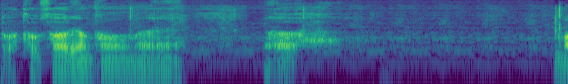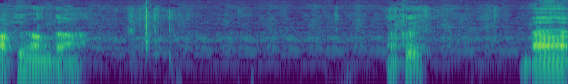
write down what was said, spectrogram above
ਤੁਹਾਡੇ ਸਾਰਿਆਂ ਤੋਂ ਮੈਂ ਮਾਫੀ ਮੰਗਦਾ ਹਾਂ ਕਿ ਮੈਂ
